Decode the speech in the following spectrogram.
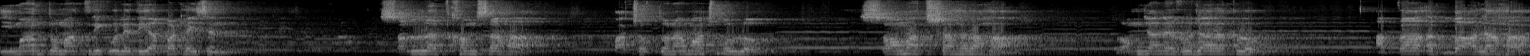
ইমান তো মাতৃকুলে দিয়া পাঠাইছেন। সাল্লাত খমসাহা। পাচক তো নামাজ পড়ল। সমাজ শাহরাহা রমজানের রোজা রাখল। আতা আব্বা আলাহা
